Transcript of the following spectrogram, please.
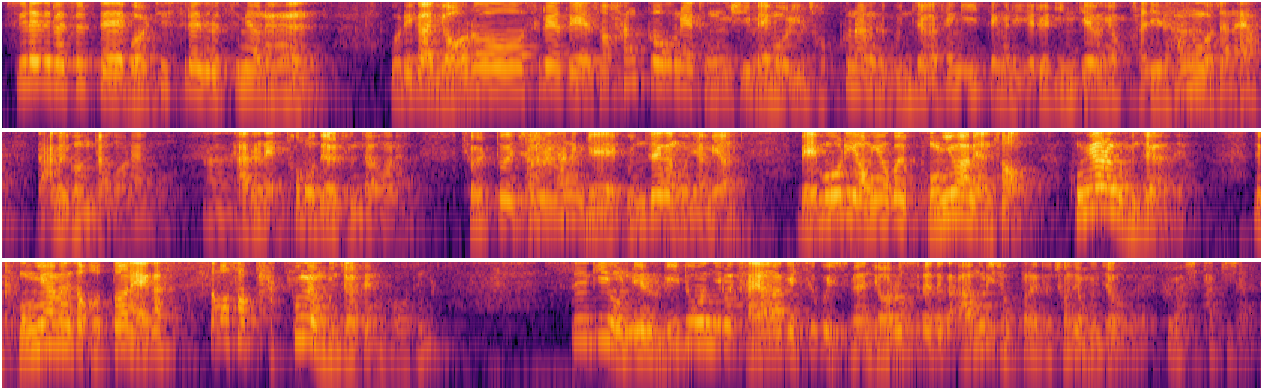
스레드를 쓸 때 멀티 스레드를 쓰면은 우리가 여러 스레드에서 한꺼번에 동시 메모리를 접근하면서 문제가 생기기 때문에 얘를 임계 영역 관리를 하는 거잖아요. 락을 건다거나 뭐 아, 다른 액터 모델을 둔다거나 별도의 처리를 하는 게 문제가 뭐냐면 메모리 영역을 공유하면서 공유하는 건 문제가 안 돼요. 근데 공유하면서 어떤 애가 써서 바꾸면 문제가 되는 거거든요. 쓰기 온리를 리드 온리로 다양하게 쓰고 있으면 여러 스레드가 아무리 접근해도 전혀 문제가 거예요. 그것이 바뀌지 않아요.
